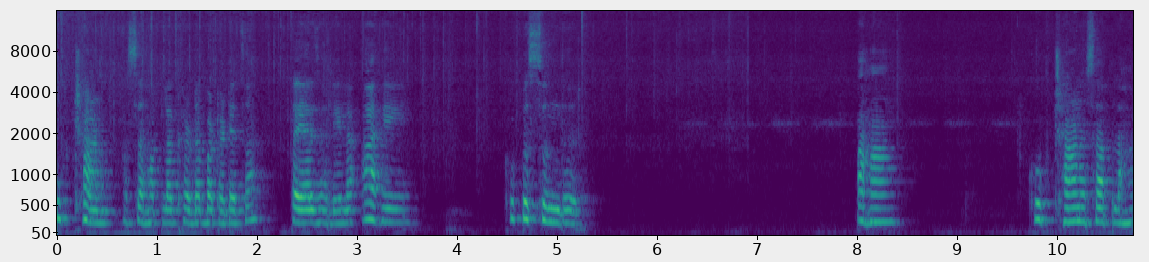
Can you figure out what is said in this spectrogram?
खूप छान असा हा आपला खरडा बटाट्याचा तयार झालेला आहे. खूपच सुंदर. पहा खूप छान असा आपला हा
